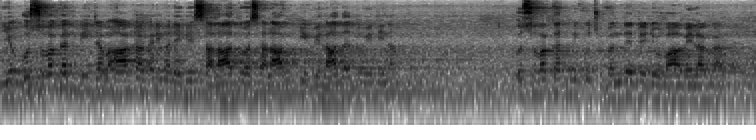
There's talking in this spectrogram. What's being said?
یہ اس وقت بھی جب آقا کریم علیہ صلاحت و سلام کی ولادت ہوئی تھی نا، اس وقت بھی کچھ بندے تھے جو واہ ویلا کر رہے تھے۔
